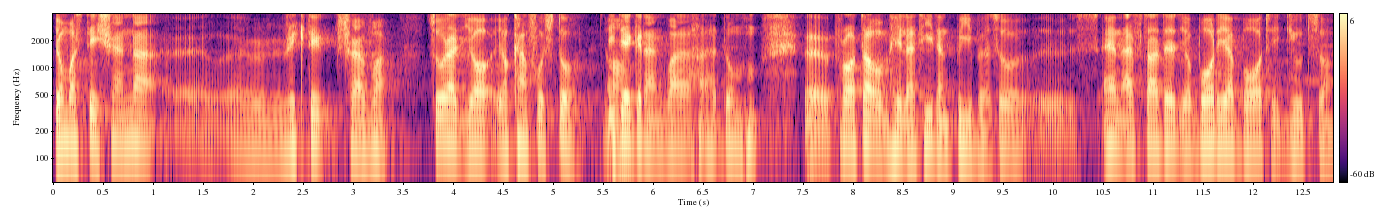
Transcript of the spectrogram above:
jag måste känna uh, riktigt själva. Så att jag, jag kan förstå lite grann vad de eh, pratar om hela tiden, Bibeln. Så uh, en efter det, jag började bara till Gud. Så.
